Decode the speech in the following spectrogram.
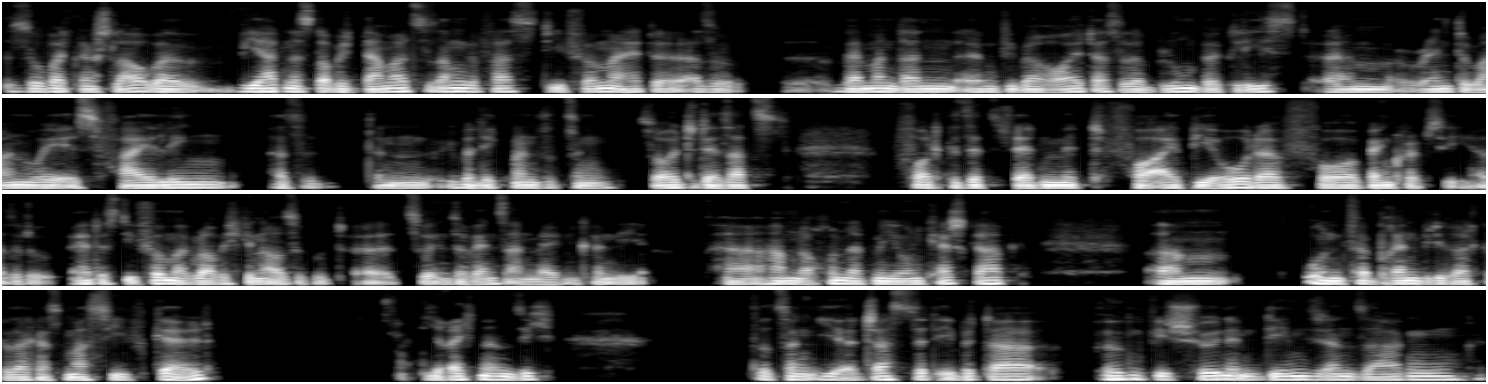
soweit ganz schlau, aber wir hatten das, glaube ich, damals zusammengefasst. Die Firma hätte, also wenn man dann irgendwie bei Reuters oder Bloomberg liest, ähm, Rent the Runway is filing, also dann überlegt man sozusagen, sollte der Satz fortgesetzt werden mit vor IPO oder vor Bankruptcy. Also du hättest die Firma, glaube ich, genauso gut äh, zur Insolvenz anmelden können. Die äh, haben noch 100 Millionen Cash gehabt ähm, und verbrennen, wie du gerade gesagt hast, massiv Geld. Die rechnen sich sozusagen ihr Adjusted EBITDA irgendwie schön, indem sie dann sagen,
